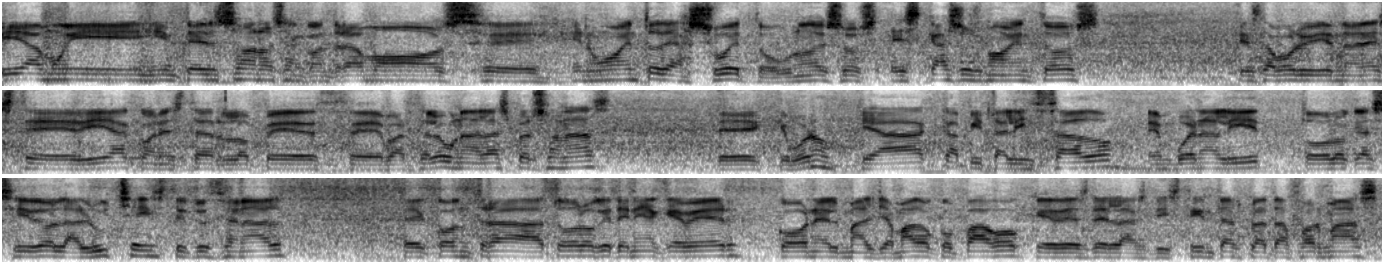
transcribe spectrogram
Día muy intenso, nos encontramos eh, en un momento de asueto, uno de esos escasos momentos que estamos viviendo en este día con Esther López eh, Barceló, una de las personas eh, que, bueno, que ha capitalizado en buena lid todo lo que ha sido la lucha institucional contra todo lo que tenía que ver con el mal llamado copago que desde las distintas plataformas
